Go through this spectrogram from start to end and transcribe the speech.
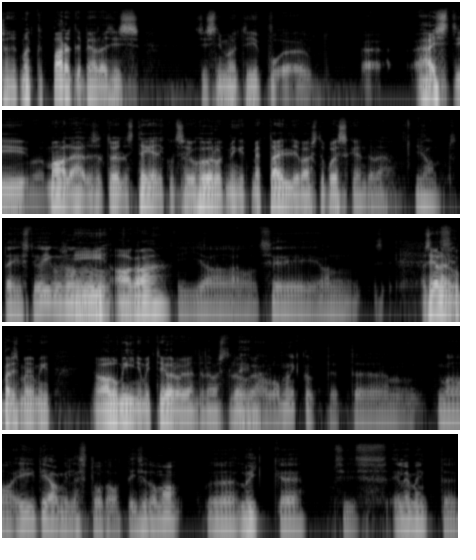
sa nüüd mõtled pardli peale, siis, siis niimoodi hästi maalähedaselt öeldes, tegelikult sa ju hõõrud mingit metalli vastu põske endale. jah, täiesti õigus on nii, aga? ja see on aga see ei ole nagu päris mingit no alumiiniumit ei hõõru ju endale vastu lõuga? No, loomulikult, et äh, ma ei tea, millest toodavad teised oma äh, lõike siis elemente,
